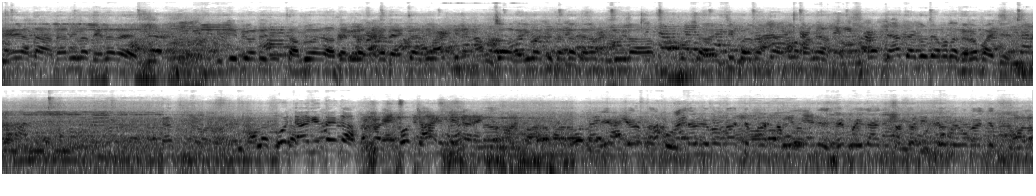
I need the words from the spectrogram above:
हे आता अदानीला देणार आहे. बी जे पीवाले जे चालू आहे अदानीला सगळं द्यायचं आणि आमचा रहिवासी सगळं त्यांना मुंबईला ऐंशी आम्हाला तर त्या जागेवरती आम्हाला घरं पाहिजे. हो चहा घेत आहे का? हो चहा हे कोणत्या विभागाचे प्रश्न हे पहिलं आधी सांगा. कोणत्या विभागाचे तुम्हाला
